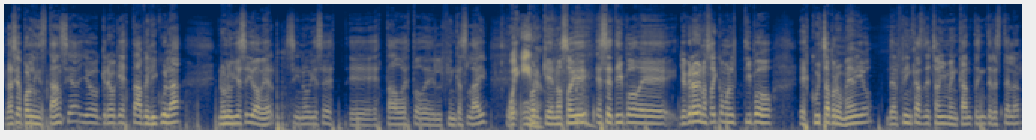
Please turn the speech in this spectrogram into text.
gracias por la instancia. Yo creo que esta película no lo hubiese ido a ver si no hubiese eh, estado esto del Flinkas Live. Buena. Porque no soy ese tipo de. Yo creo que no soy como el tipo escucha promedio del Flinkas. De hecho, a mí me encanta Interstellar.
